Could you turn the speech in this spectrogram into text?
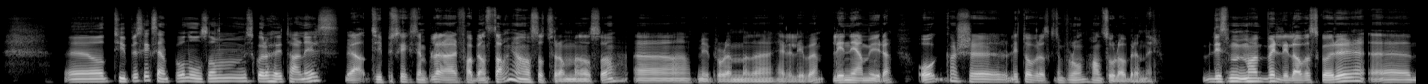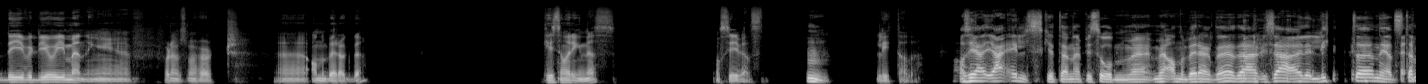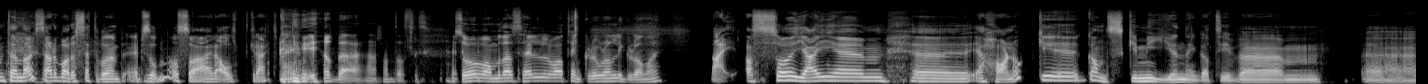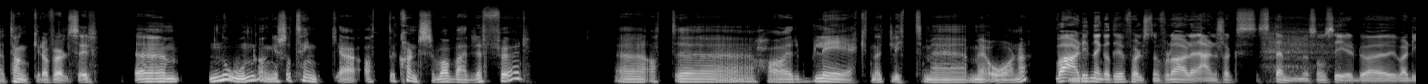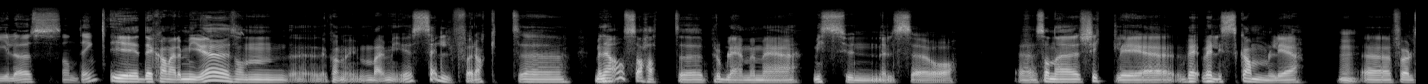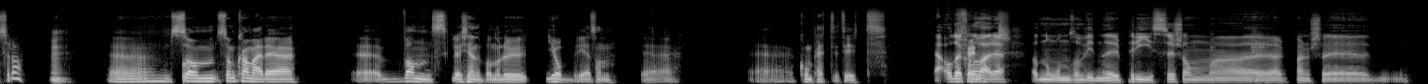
Og typisk eksempel på noen som scorer høyt her, Nils. Ja, Typiske eksempler er Fabian Stang. Han har stått fram med det også. Uh, hatt mye problemer med det hele livet. Linnea Myhre. Og kanskje litt overraskende for noen, Hans Olav Brenner. De som har veldig lave scorer, uh, de vil jo gi mening for dem som har hørt uh, Anne B. Ragde. Christian Ringnes og Siv Jensen. Mm. Lite av det. Altså, jeg, jeg, elsket den episoden med, med Anne B. Ragde. Hvis jeg er litt uh, nedstemt en dag, så er det bare å sette på den episoden, og så er alt greit. ja, det er fantastisk. så hva med deg selv? Hva tenker du? Hvordan ligger du an her? Nei, altså, jeg øh, Jeg har nok ganske mye negative tanker og følelser. noen ganger så tenker jeg at det kanskje var verre før. at det har bleknet litt med, med årene. Hva er de negative følelsene for noe? Er det, er det en slags stemme som sier du er verdiløs? Sånne ting? Det kan være mye sånn Det kan være mye selvforakt. Men jeg har også hatt problemer med misunnelse og sånne skikkelig Veldig skammelige mm. følelser, da. Mm. Som, som, kan være vanskelig å kjenne på når du jobber i et sånn kompetitivt ja, og det kan være at noen som vinner priser som uh, kanskje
